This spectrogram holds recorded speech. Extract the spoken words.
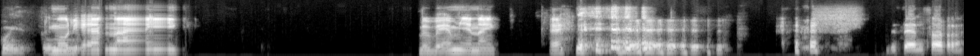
oh itu kemudian naik. BBM-nya naik eh disensor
